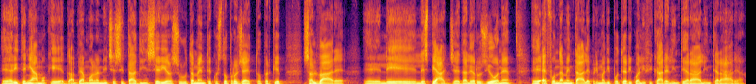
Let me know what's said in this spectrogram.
eh, riteniamo che abbiamo la necessità di inserire assolutamente questo progetto perché salvare eh, le, le, spiagge dall'erosione eh, è fondamentale prima di poter riqualificare l'intera area.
